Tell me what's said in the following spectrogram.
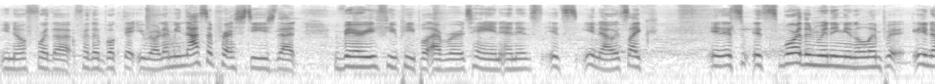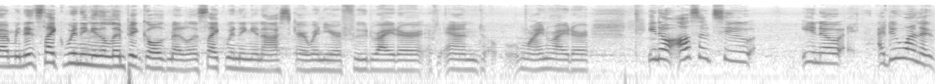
you know, for the for the book that you wrote. I mean, that's a prestige that very few people ever attain, and it's it's you know it's like it's it's more than winning an Olympic. You know, I mean, it's like winning an Olympic gold medal. It's like winning an Oscar when you're a food writer and wine writer. You know, also too, you know, I do want to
